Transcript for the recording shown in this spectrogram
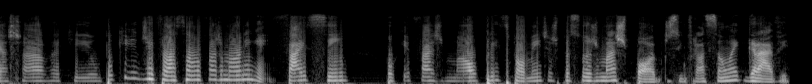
achava que um pouquinho de inflação não faz mal a ninguém. Faz sim porque faz mal principalmente às pessoas mais pobres. Inflação é grave.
